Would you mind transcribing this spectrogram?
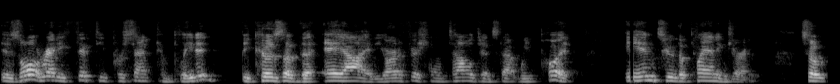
is already 50% completed because of the AI, the artificial intelligence that we put into the planning journey. So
